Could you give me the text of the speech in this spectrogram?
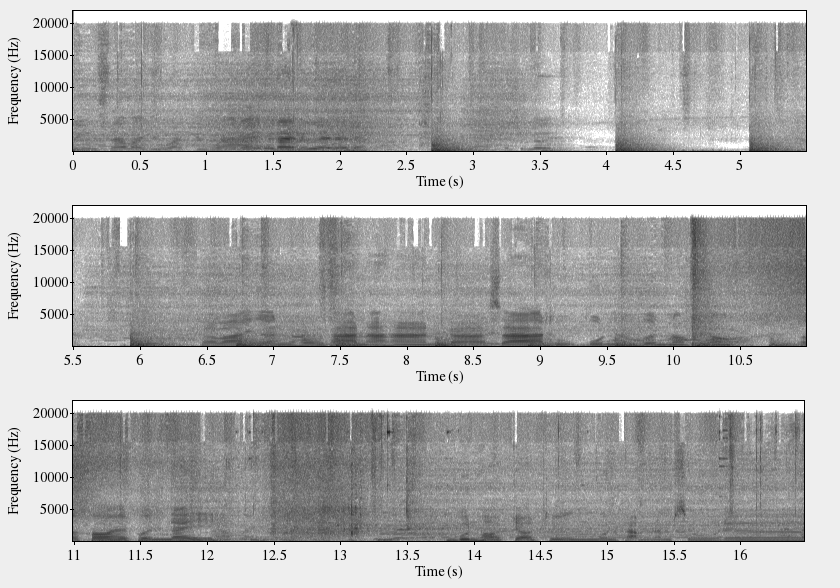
ลือซะว่าอยู่วัดอยู่ว่าได้เลยได้เลยเลยถวายเงินโฮงทานอาหารกาสาถูกบุญน้ำเพิ่นเนาะพี่น้องก็ขอให้เพิ่นได้ บุญหอดจอดถึงบุญขำนำสู่เด้อ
